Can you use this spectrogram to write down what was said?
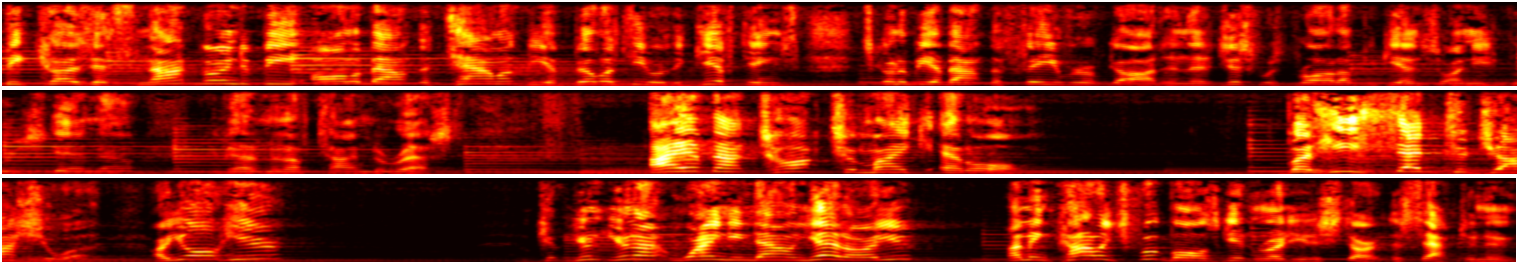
Because it's not going to be all about the talent, the ability, or the giftings. It's going to be about the favor of God. And it just was brought up again, so I need for you to stand now. You've had enough time to rest. I have not talked to Mike at all. But he said to Joshua, Are you all here? You're not winding down yet, are you? I mean, college football is getting ready to start this afternoon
